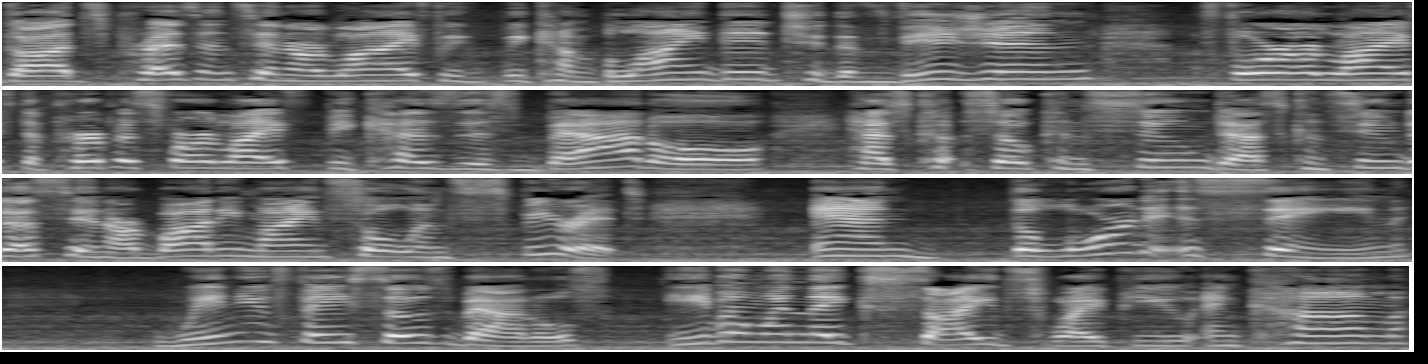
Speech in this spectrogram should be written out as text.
God's presence in our life. We become blinded to the vision for our life, the purpose for our life, because this battle has co- so consumed us, consumed us in our body, mind, soul, and spirit. And the Lord is saying, when you face those battles, even when they sideswipe you and come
